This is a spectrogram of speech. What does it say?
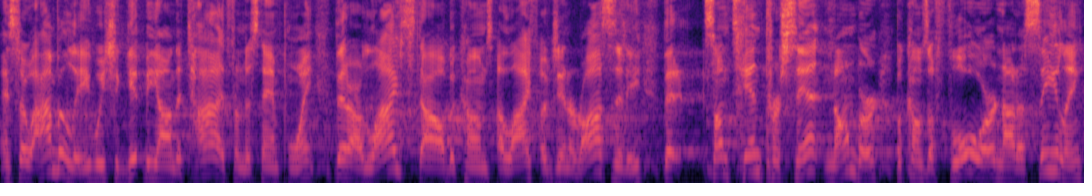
And so I believe we should get beyond the tithe from the standpoint that our lifestyle becomes a life of generosity, that some 10% number becomes a floor, not a ceiling,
